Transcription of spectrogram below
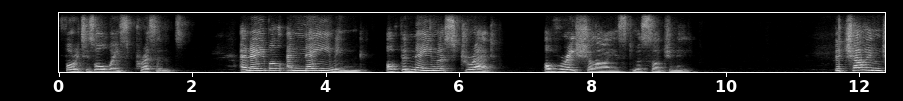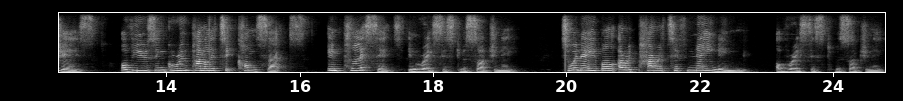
for it is always present, enable a naming of the nameless dread of racialized misogyny. The challenges of using group analytic concepts implicit in racist misogyny to enable a reparative naming of racist misogyny.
